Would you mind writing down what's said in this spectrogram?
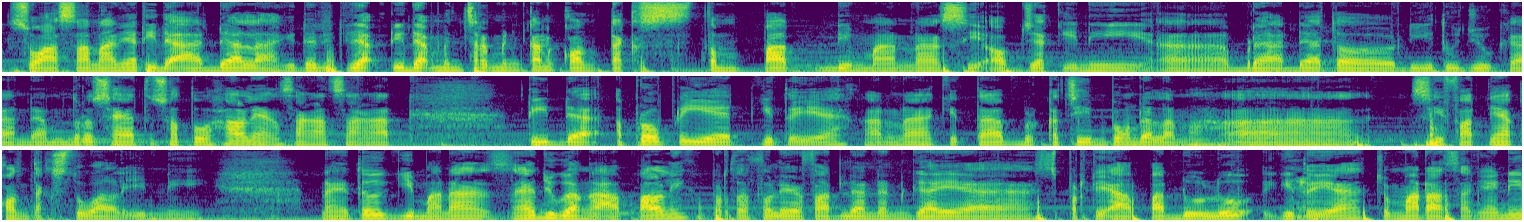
Suasananya tidak ada lah, gitu. jadi tidak tidak mencerminkan konteks tempat di mana si objek ini uh, berada atau ditujukan. Dan menurut saya itu suatu hal yang sangat-sangat tidak appropriate gitu ya karena kita berkecimpung dalam uh, sifatnya kontekstual ini. Nah itu gimana? Saya juga nggak apal nih ke portofolio Fadlan dan gaya seperti apa dulu gitu ya. Cuma rasanya ini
